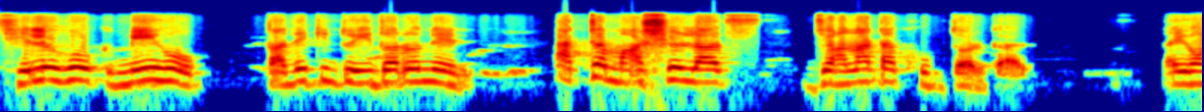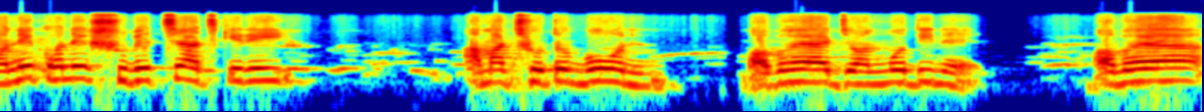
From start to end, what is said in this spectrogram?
ছেলে হোক, মেয়ে হোক, তাদের কিন্তু এই ধরনের একটা মার্শাল আর্টস জানাটা খুব দরকার। তাই অনেক অনেক শুভেচ্ছা আজকের এই আমার ছোট বোন অভয়ার জন্মদিনে। অভয়া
